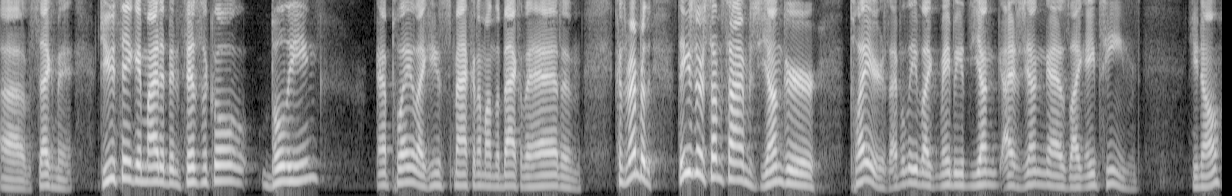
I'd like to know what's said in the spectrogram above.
uh, segment, do you think it might have been physical bullying at play? Like he was smacking him on the back of the head? And because remember, these are sometimes younger players. I believe, like maybe young, as young as like 18, you know?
